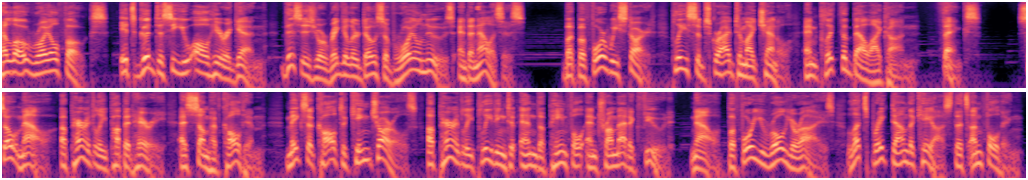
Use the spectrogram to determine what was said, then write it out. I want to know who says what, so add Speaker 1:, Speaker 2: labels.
Speaker 1: Hello, royal folks. It's good to see you all here again. This is your regular dose of royal news and analysis. But before we start, please subscribe to my channel and click the bell icon. Thanks. So now, apparently Puppet Harry, as some have called him, makes a call to King Charles, apparently pleading to end the painful and traumatic feud. Now, before you roll your eyes, let's break down the chaos that's unfolding.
